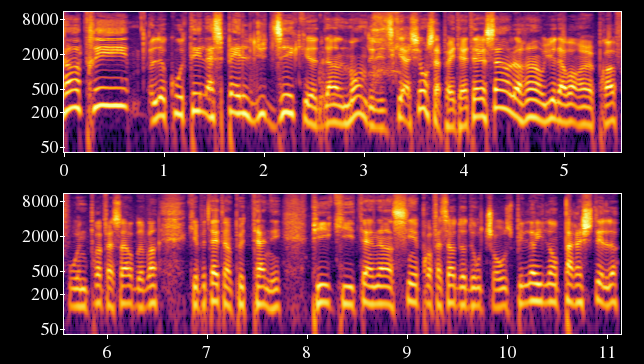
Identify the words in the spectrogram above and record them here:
rentrer le côté, l'aspect ludique dans le monde de l'éducation, ça peut être intéressant, Laurent, au lieu d'avoir un prof ou une professeure devant qui est peut-être un peu tanné, puis qui est un ancien professeur de d'autres choses, puis là, ils l'ont paracheté là.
